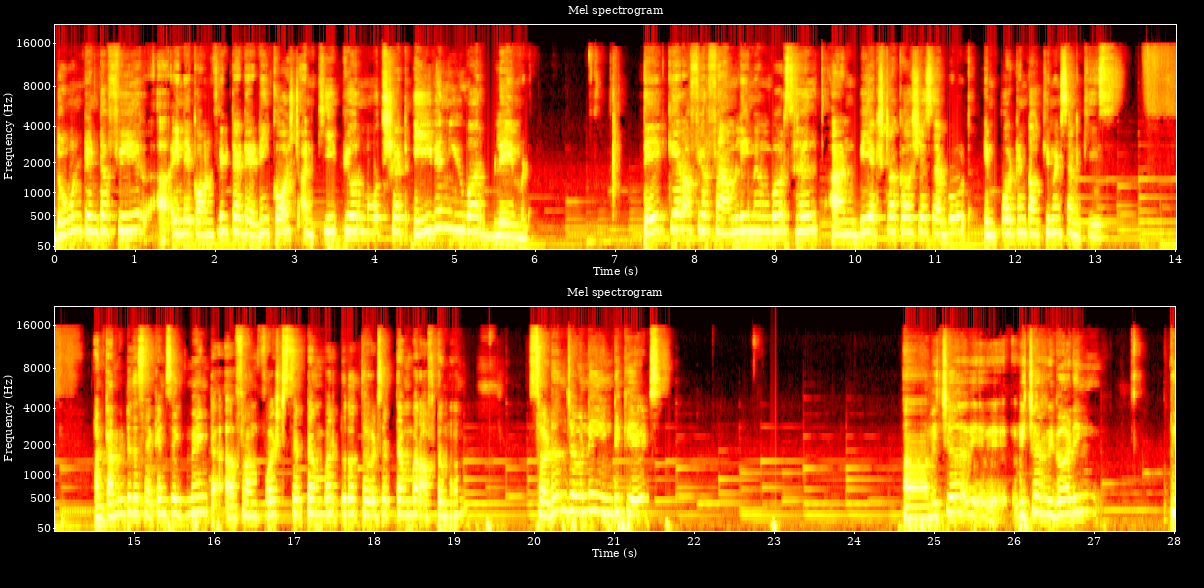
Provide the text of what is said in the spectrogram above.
don't interfere uh, in a conflict at any cost and keep your mouth shut even you are blamed take care of your family members health and be extra cautious about important documents and keys. And coming to the second segment uh, from 1st september to the 3rd september afternoon sudden journey indicates uh, which are which are regarding to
